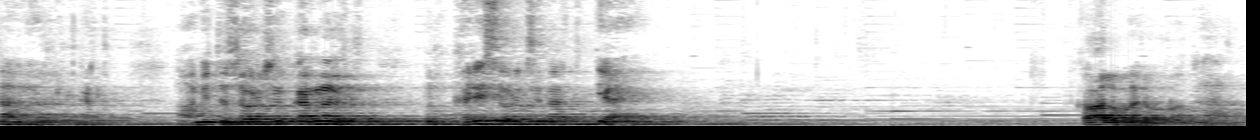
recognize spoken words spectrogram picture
तांदूळ करतात. आम्ही तर संरक्षण करणारच पण खरे संरक्षणार्थ ते आहे. काल भैरवनाथ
